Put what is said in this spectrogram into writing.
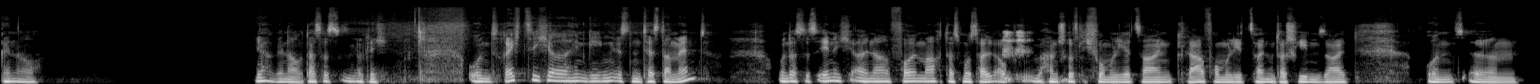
Genau. Ja, genau. Das ist wirklich. Und rechtssicher hingegen ist ein Testament. Und das ist ähnlich einer Vollmacht. Das muss halt auch handschriftlich formuliert sein, klar formuliert sein, unterschrieben sein. Und ähm,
